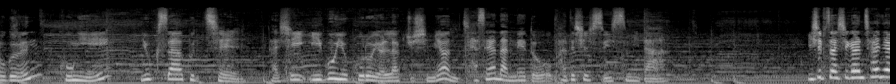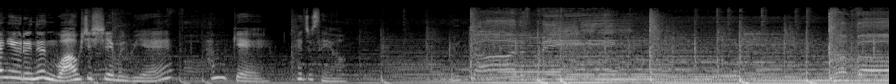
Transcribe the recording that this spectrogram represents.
혹은 02-6497 다시 2969로 연락 주시면 자세한 안내도 받으실 수 있습니다. 24시간 찬양이 흐르는 WOW CCM을 위해 함께 해주세요. 나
